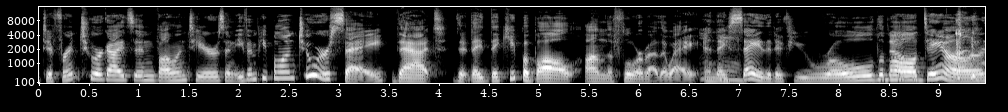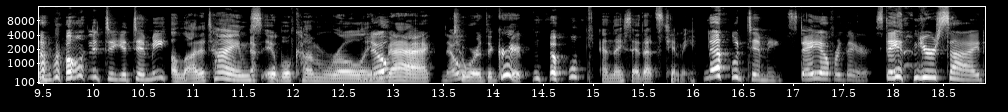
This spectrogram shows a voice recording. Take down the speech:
different tour guides and volunteers and even people on tour say that they, they keep a ball on the floor, by the way. And they say that if you roll the ball No. I'm down, rolling it to you, Timmy. a lot of times No. it will come rolling Nope. back Nope. toward the group. Nope. And they say that's Timmy. No, Timmy. Stay over there. Stay on your side.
